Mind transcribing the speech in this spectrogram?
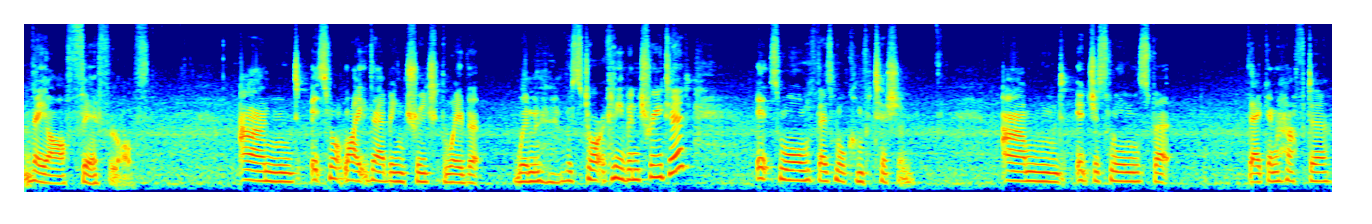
they are fearful of. And it's not like they're being treated the way that women have historically been treated. It's more, there's more competition. And it just means that they're going to have to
